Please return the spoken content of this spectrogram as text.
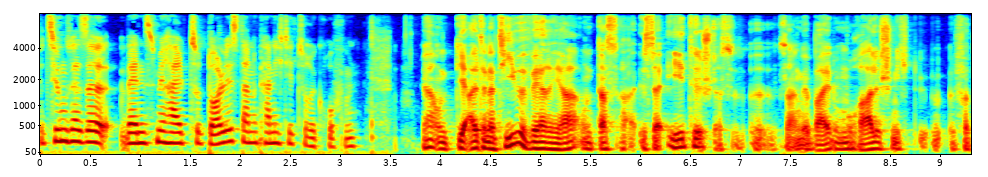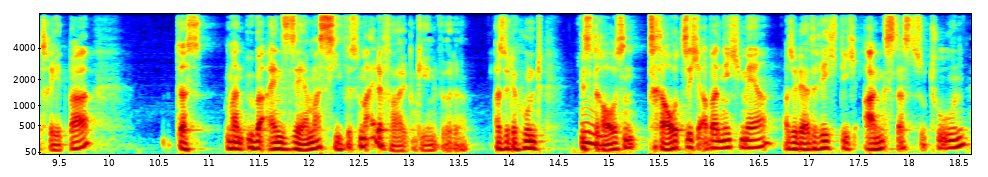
Beziehungsweise, wenn es mir halt zu doll ist, dann kann ich die zurückrufen. Ja, und die Alternative wäre ja, und das ist ja ethisch, das äh, sagen wir beide, moralisch nicht äh, vertretbar, dass man über ein sehr massives Meideverhalten gehen würde. Also der Hund ist draußen, traut sich aber nicht mehr. Also der hat richtig Angst, das zu tun,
